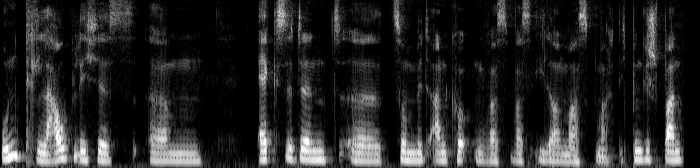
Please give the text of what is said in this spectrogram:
unglaubliches ähm, Accident äh, zum mit angucken, was, was Elon Musk macht. Ich bin gespannt,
